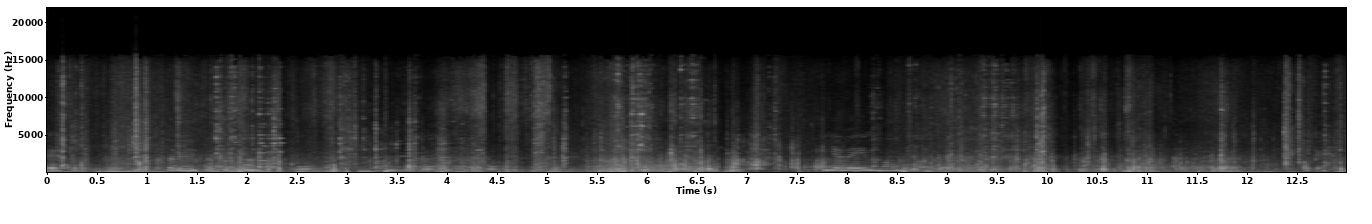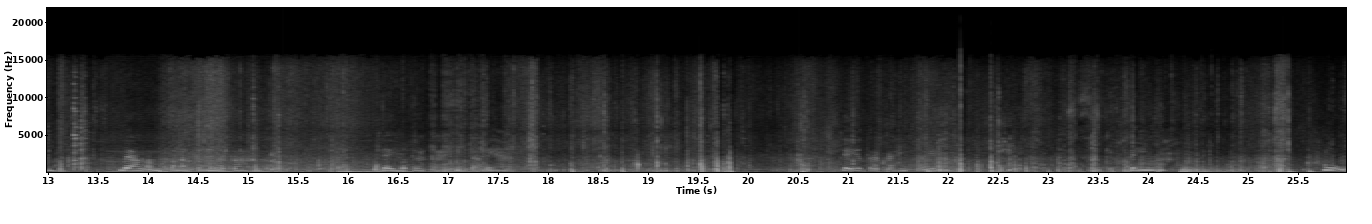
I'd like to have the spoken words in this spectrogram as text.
Esto también está quebrado. Y ya de ahí nos vamos a llevar. Ok, vamos. Vean, vamos con la segunda caja. Aquí hay otra cajita, vean. Aquí hay otra cajita, vean. Que venga. Uh.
